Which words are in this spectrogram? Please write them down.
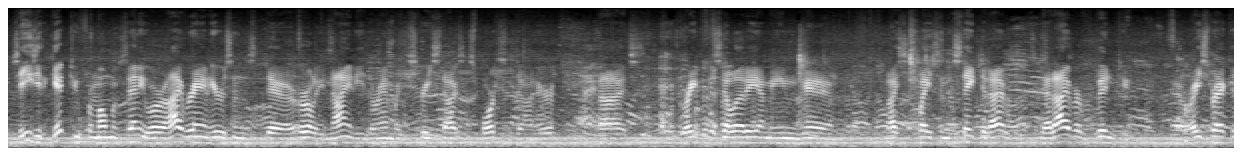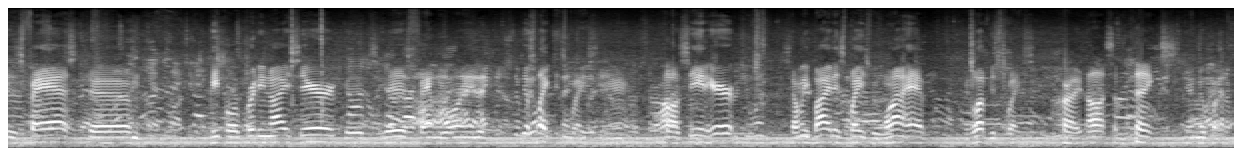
it's easy to get to from almost anywhere. I ran here since the early '90s. I ran my street stocks and sports down here. Uh, it's a great facility. I mean, uh, nicest place in the state that I've that I've ever been to. Uh, racetrack is fast. Um, people are pretty nice here. It's, it's family oriented, just like this place. Yeah. Want to see it here? Somebody buy this place. We want to have. We love this place. All right, awesome. Thanks. Yeah, no problem.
